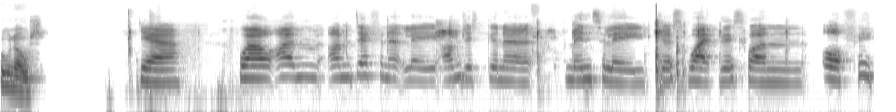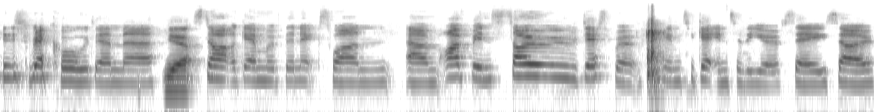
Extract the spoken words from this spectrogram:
who knows? Yeah. Well, I'm I'm definitely I'm just gonna mentally just wipe this one off his record and uh, Yeah. start again with the next one. Um, I've been so desperate for him to get into the UFC. So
